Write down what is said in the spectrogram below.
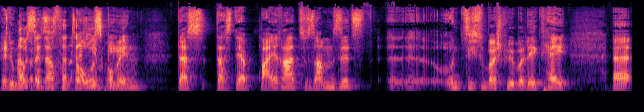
ja, du musst ja davon ausgehen, dass, dass der Beirat zusammensitzt äh, und sich zum Beispiel überlegt, hey, äh,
